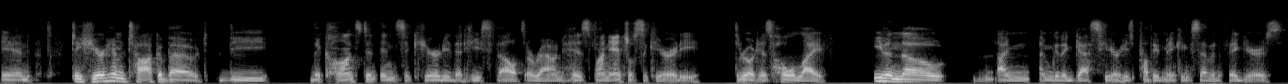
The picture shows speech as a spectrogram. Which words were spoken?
and to hear him talk about the the constant insecurity that he's felt around his financial security throughout his whole life, even though I'm I'm going to guess here he's probably making seven figures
